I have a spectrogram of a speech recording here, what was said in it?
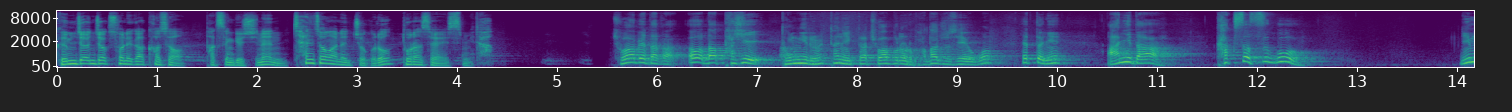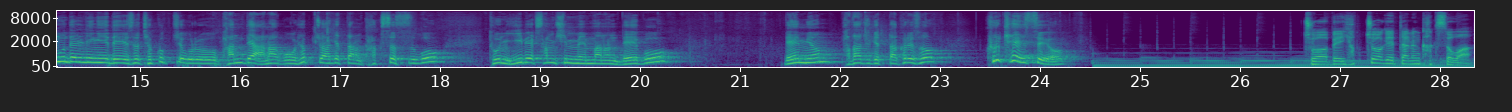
금전적 손해가 커서 박승규 씨는 찬성하는 쪽으로 돌아서야 했습니다. 조합에다가 어 나 다시 동의를 할 테니까 조합원으로 받아주세요고 했더니 아니다 각서 쓰고 리모델링에 대해서 적극적으로 반대 안 하고 협조하겠다는 각서 쓰고 돈 230몇만 원 내고 내면 받아주겠다 그래서 그렇게 했어요. 조합에 협조하겠다는 각서와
